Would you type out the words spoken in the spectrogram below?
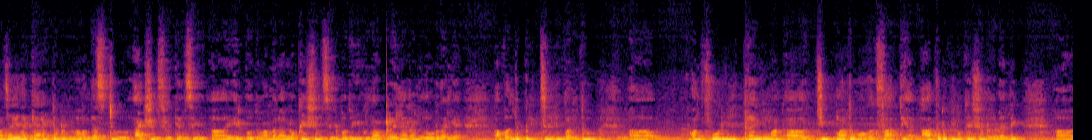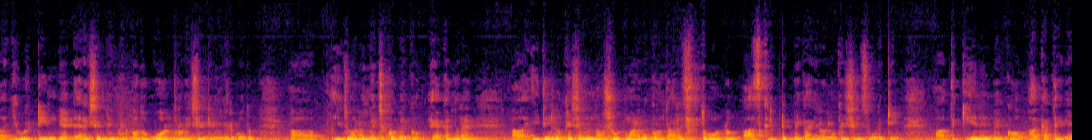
ಮಜಾ ಇದೆ ಕ್ಯಾರೆಕ್ಟರ್ ಒಂದಷ್ಟು ಆ್ಯಕ್ಷನ್ ಸೀಕ್ವೆನ್ಸ್ ಇರ್ಬೋದು. ಆಮೇಲೆ ಲೊಕೇಶನ್ಸ್ ಇರ್ಬೋದು. ಈಗ ನಾವು ಟ್ರೈಲರಲ್ಲಿ ನೋಡಿದಂಗೆ ಆ ಒಂದು ಬ್ರಿಡ್ಜಲ್ಲಿ ಬಂದು ಒಂದು ಫೋರ್ ವೀಲ್ ಡ್ರೈವ್ ಜೀಪ್ ಮಾತ್ರ ಹೋಗೋಕೆ ಸಾಧ್ಯ. ಆ ಥರದ ಲೊಕೇಶನ್ಗಳಲ್ಲಿ ಇವ್ರ ಟೀಮ್ಗೆ ಡೈರೆಕ್ಷನ್ ಟೀಮ್ ಇರ್ಬೋದು ಓಲ್ಡ್ ಪ್ರೊಡಕ್ಷನ್ ಟೀಮ್ಗೆ ಇರ್ಬೋದು ನಿಜವಾಗ್ಲೂ ಮೆಚ್ಕೋಬೇಕು. ಯಾಕಂದರೆ ಇದೇ ಲೊಕೇಶನ್ ನಾವು ಶೂಟ್ ಮಾಡಬೇಕು ಅಂತ ರಿಸ್ಕ್ ತೊಗೊಂಡು, ಆ ಸ್ಕ್ರಿಪ್ಟಿಗೆ ಬೇಕಾಗಿರೋ ಲೊಕೇಶನ್ಸ್ ಹುಡುಕಿ, ಅದಕ್ಕೆ ಏನೇನು ಬೇಕೋ ಆ ಕತೆಗೆ,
